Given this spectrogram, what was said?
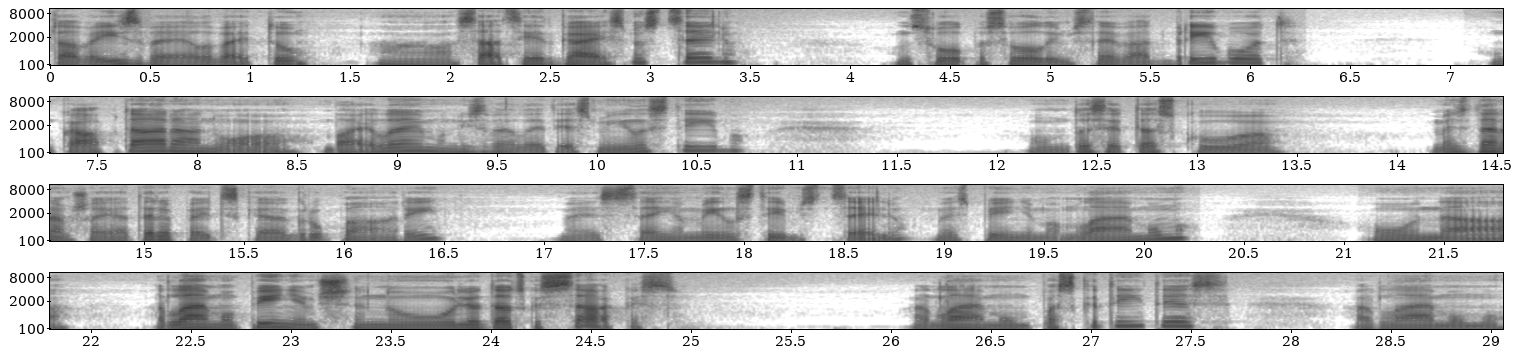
tava izvēle, vai tu uh, sāc iet gaismas ceļu un soli pa solim sevi atbrīvot, un kāpt ārā no bailēm un izvēlēties mīlestību. Un tas ir tas, ko mēs darām šajā terapeitiskajā grupā arī. Mēs ejam mīlestības ceļu, mēs pieņemam lēmumu, un uh, ar lēmumu pieņemšanu ļoti daudz kas sākas. Ar lēmumu paskatīties, ar lēmumu,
